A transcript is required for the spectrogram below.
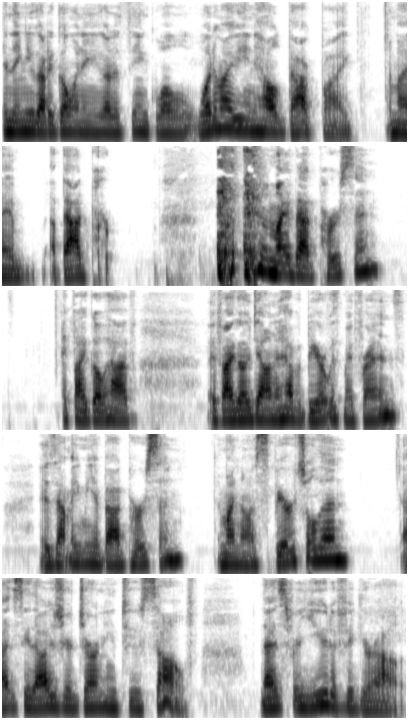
And then you got to go in and you got to think, well, what am I being held back by? Am I a, a bad per am I a bad person? If I go have if I go down and have a beer with my friends, does that make me a bad person? Am I not spiritual then? I see that is your journey to self. That is for you to figure out.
